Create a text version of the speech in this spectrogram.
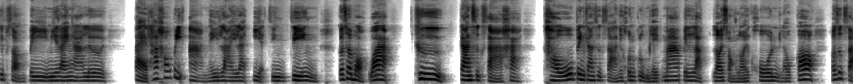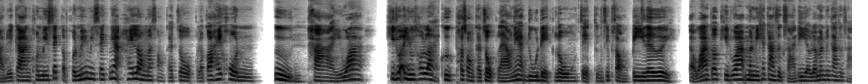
7-12 ปี มีรายงานเลย แต่ถ้าเข้าไปอ่านในรายละเอียดจริง ๆ ก็จะบอกว่าคือการศึกษาค่ะ เขาเป็นการศึกษาในคนกลุ่มเล็กมาก เป็นหลัก100-200คน แล้วก็เขาศึกษาโดยการคนมีเซ็กกับคนไม่มีเซ็กเนี่ยให้ลองมาส่องกระจก แล้วก็ให้คนอื่นทายว่าคิดว่าอายุเท่าไหร่ คือพอส่องกระจกแล้วเนี่ยดูเด็กลง7-12 ปีเลย แต่ว่าก็คิดว่ามันมีแค่การศึกษาเดียว แล้วมันเป็นการศึกษา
